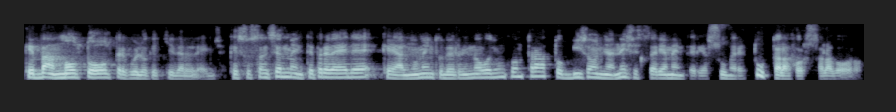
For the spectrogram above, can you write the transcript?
che va molto oltre quello che chiede la legge, che sostanzialmente prevede che al momento del rinnovo di un contratto bisogna necessariamente riassumere tutta la forza lavoro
